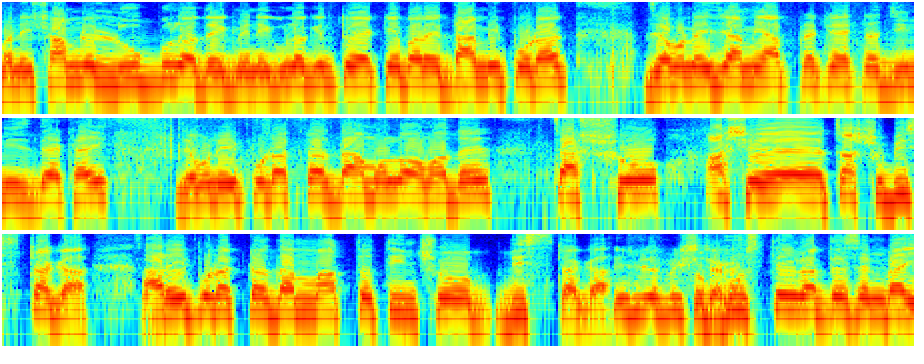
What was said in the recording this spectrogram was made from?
মানে সামনের লুকগুলো দেখবেন এগুলো কিন্তু একেবারে দামি প্রোডাক্ট যেমন এই যে আমি আপনাকে একটা জিনিস দেখাই যেমন এই প্রোডাক্টটার দাম হলো আমাদের চারশো আশি চারশো বিশ টাকা। আর এই প্রোডাক্টটার দাম মাত্র তিনশো বিশ টাকা। 320 তো টাকা। বুঝতেই পারতেছেন ভাই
